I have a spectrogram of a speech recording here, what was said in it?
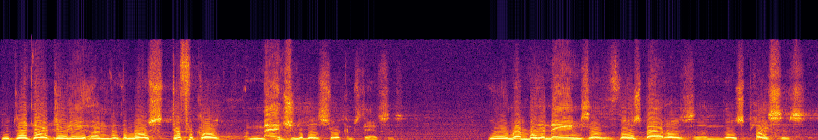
who did their duty under the most difficult imaginable circumstances. We remember the names of those battles and those places.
